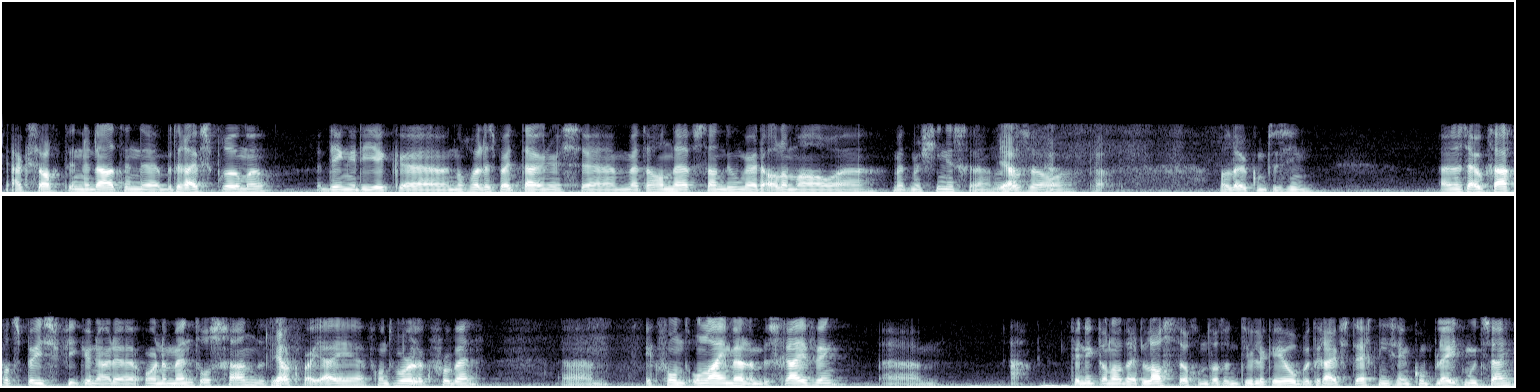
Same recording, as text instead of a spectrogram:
Ja, ik zag het inderdaad in de bedrijfspromo. Dingen die ik uh, nog wel eens bij tuiners uh, met de handen heb staan doen, werden allemaal uh, met machines gedaan. Dat ja, was wel, ja, ja. wel leuk om te zien. dan zou ik graag wat specifieker naar de ornamentals gaan, de tak waar jij verantwoordelijk voor bent. Um, ik vond online wel een beschrijving. Um, vind ik dan altijd lastig, omdat het natuurlijk heel bedrijfstechnisch en compleet moet zijn.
